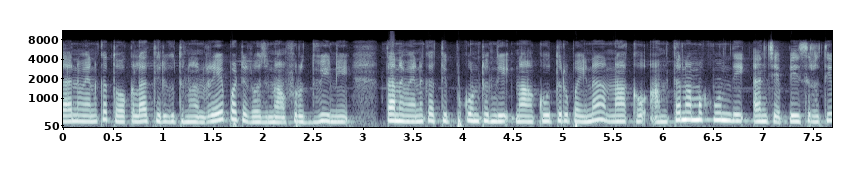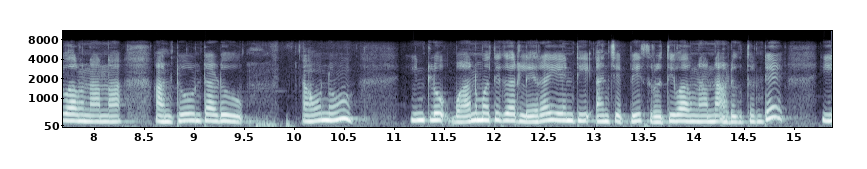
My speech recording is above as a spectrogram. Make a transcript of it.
దాని వెనక తోకలా తిరుగుతున్నాను. రేపటి రోజున పృథ్వీని తన వెనక తిప్పుకుంటుంది. నా కూతురు పైన నాకు అంత నమ్మకం ఉంది అని చెప్పి శృతి వాళ్ళ నాన్న అంటూ ఉంటాడు. అవును ఇంట్లో భానుమతి గారు లేరా ఏంటి అని చెప్పి శృతి వాళ్ళ నాన్న అడుగుతుంటే ఈ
